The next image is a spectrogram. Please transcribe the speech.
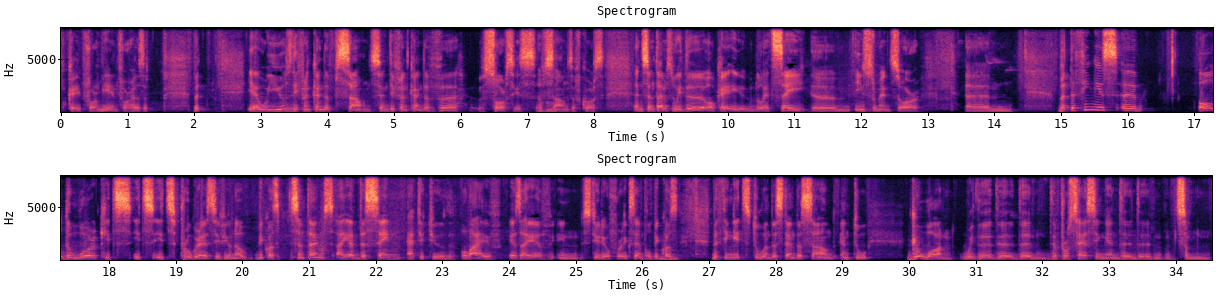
okay, for me and for us, but yeah, we use different kind of sounds and different kind of uh, sources of mm -hmm. sounds, of course. And sometimes with, uh, okay, let's say um, instruments or, um, but the thing is, um, all the work it's it's it's progressive you know because sometimes i have the same attitude live as i have in studio for example because mm-hmm. the thing is to understand the sound and to go on with the the the, the processing and the, the some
